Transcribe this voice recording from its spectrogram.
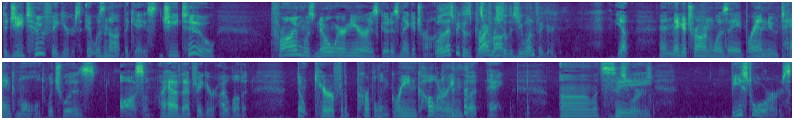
The G2 figures, it was not the case. G2, Prime was nowhere near as good as Megatron. Well, that's because Prime was still the G1 figure. Yep. And Megatron was a brand new tank mold, which was awesome. I have that figure. I love it. Don't care for the purple and green coloring, but hey. Uh, let's Beast see. Wars. Beast Wars.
